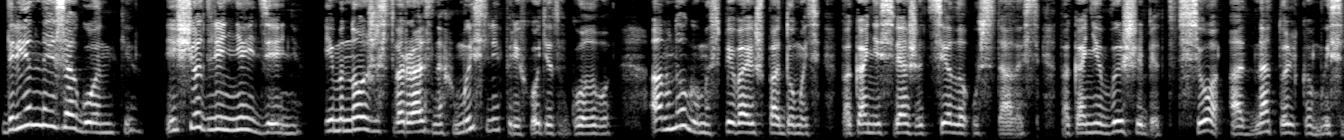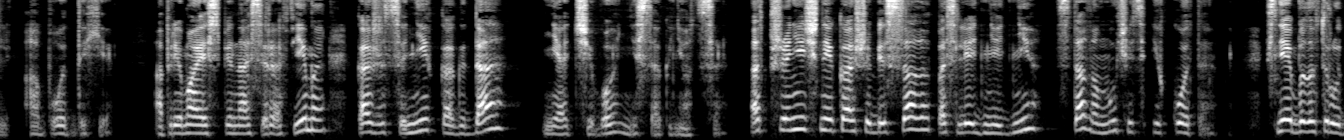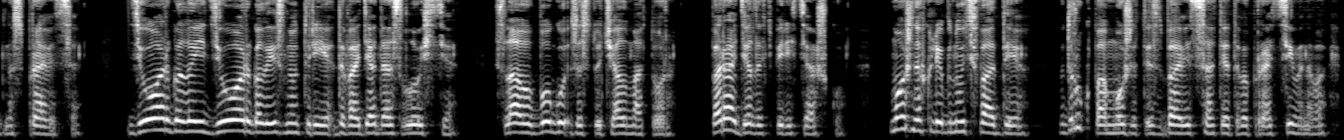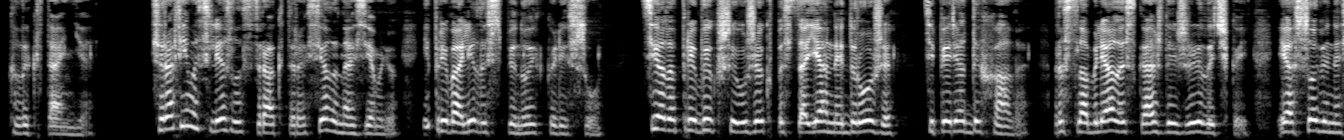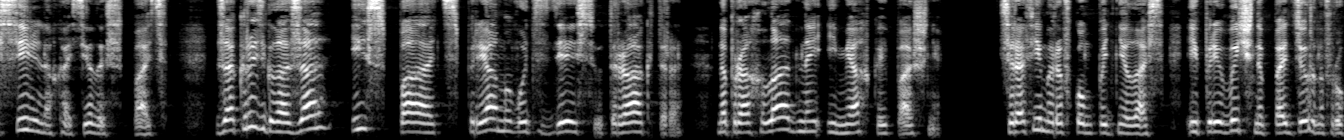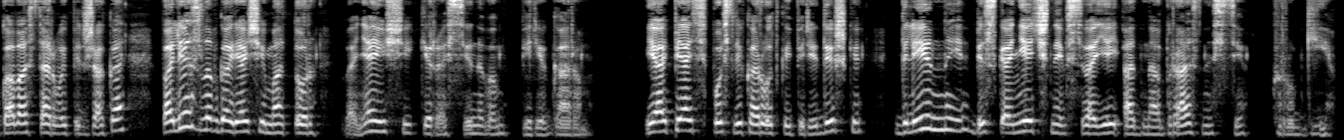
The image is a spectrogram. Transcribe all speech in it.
Длинные загонки, еще длиннее день, и множество разных мыслей приходит в голову. О многом успеваешь подумать, пока не свяжет тело усталость, пока не вышибет все одна только мысль об отдыхе. А прямая спина Серафимы, кажется, никогда ни от чего не согнется. От пшеничной каши без сала последние дни стала мучить и кота. С ней было трудно справиться. Дергала и дергала изнутри, доводя до злости. Слава богу, застучал мотор. Пора делать перетяжку. Можно хлебнуть воды. Вдруг поможет избавиться от этого противного клыктанья. Серафима слезла с трактора, села на землю и привалилась спиной к колесу. Тело, привыкшее уже к постоянной дрожи, теперь отдыхало, расслаблялось каждой жилочкой и особенно сильно хотелось спать. Закрыть глаза и спать прямо вот здесь, у трактора, на прохладной и мягкой пашне. Серафима рывком поднялась и, привычно поддернув рукава старого пиджака, полезла в горячий мотор, воняющий керосиновым перегаром. И опять после короткой передышки длинные, бесконечные в своей однообразности круги.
